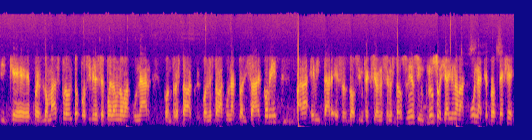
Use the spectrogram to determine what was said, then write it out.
y que pues lo más pronto posible se pueda uno vacunar contra esta con esta vacuna actualizada COVID para evitar esas dos infecciones. En Estados Unidos incluso ya hay una vacuna que protege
